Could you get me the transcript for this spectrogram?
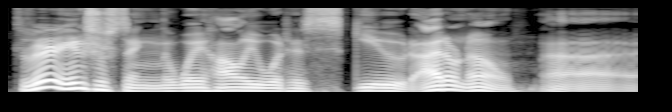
It's very interesting the way Hollywood has skewed. I don't know. Uh,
